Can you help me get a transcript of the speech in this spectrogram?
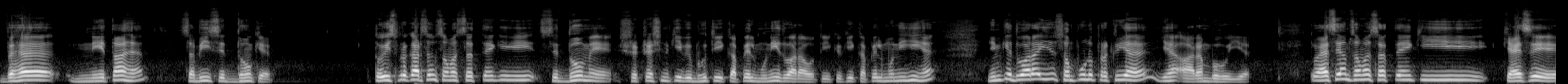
वह नेता हैं सभी सिद्धों के। तो इस प्रकार से हम समझ सकते हैं कि सिद्धों में श्री कृष्ण की विभूति कपिल मुनि द्वारा होती है, क्योंकि कपिल मुनि ही है, जिनके द्वारा ये संपूर्ण प्रक्रिया है, यह आरंभ हुई है। तो ऐसे हम समझ सकते हैं कि कैसे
